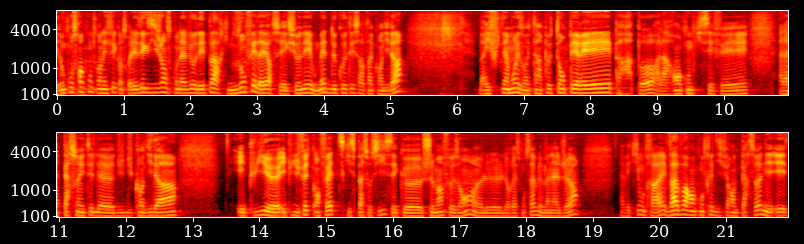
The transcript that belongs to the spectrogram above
Et donc on se rend compte qu'en effet, qu'entre les exigences qu'on avait au départ, qui nous ont fait d'ailleurs sélectionner ou mettre de côté certains candidats, bah, finalement, ils ont été un peu tempérés par rapport à la rencontre qui s'est faite, à la personnalité du, candidat. Et puis, euh, et puis du fait qu'en fait, ce qui se passe aussi, c'est que chemin faisant, euh, le, responsable, le manager, avec qui on travaille, va avoir rencontré différentes personnes et,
